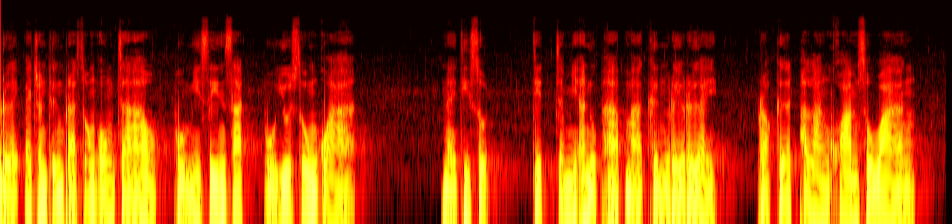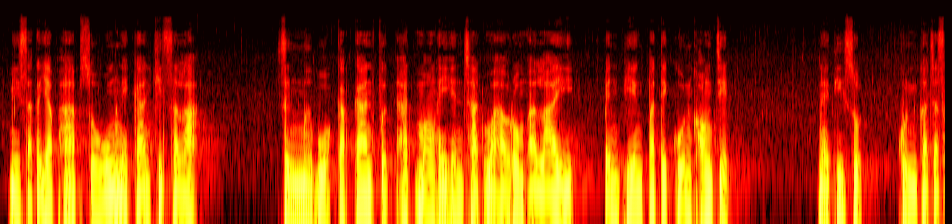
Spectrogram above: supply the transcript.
เรื่อยไปจนถึงพระสงฆ์องค์เจ้า ผู้มีศีลสัตว์ผู้อยู่สูงกว่า ในที่สุดจิตจะมีอนุภาพมากขึ้นเรื่อยๆ เพราะเกิดพลังความสว่าง มีศักยภาพสูงในการคิดสละ ซึ่งเมื่อบวกกับการฝึกหัดมองให้เห็นชัดว่าอารมณ์อะไร เป็นเพียงปฏิกูลของจิต ในที่สุดคุณก็จะส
